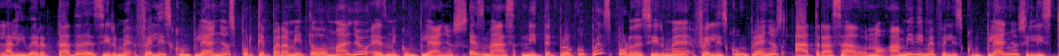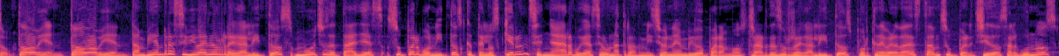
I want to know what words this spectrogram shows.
la, libertad de decirme feliz cumpleaños, porque para mí todo mayo es mi cumpleaños. Es más, ni te preocupes por decirme feliz cumpleaños atrasado. No, a mí dime feliz cumpleaños y listo. Todo bien, todo bien. También recibí varios regalitos, muchos detalles súper bonitos que te los quiero enseñar. Voy a hacer una transmisión en vivo para mostrar de esos regalitos, porque de verdad están súper chidos. Algunos,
